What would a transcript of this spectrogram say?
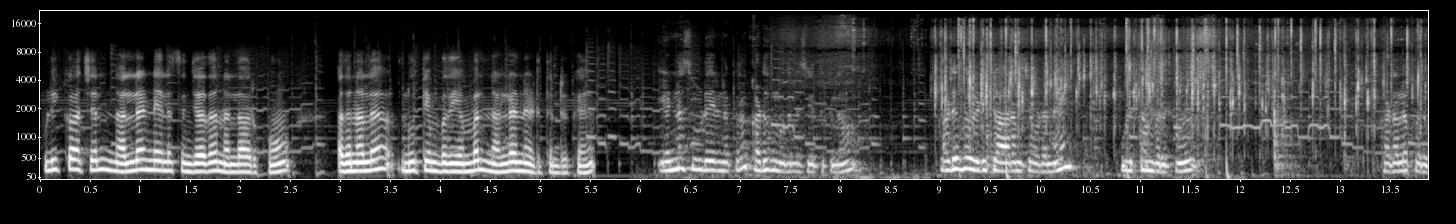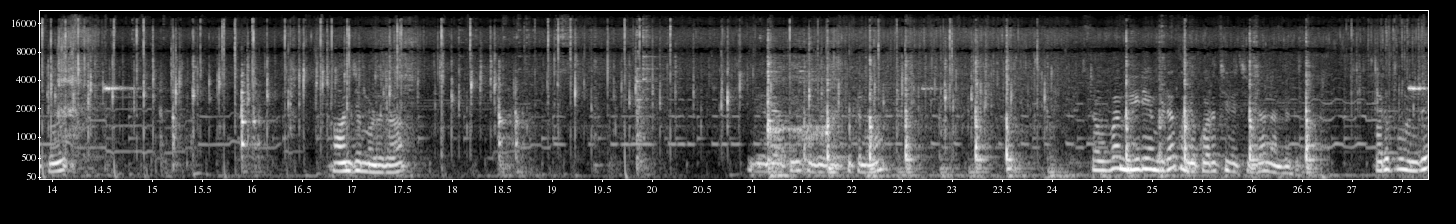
புளிக்காய்ச்சல் நல்லெண்ணெயில் செஞ்சால் தான் நல்லாயிருக்கும். அதனால் நூற்றி ஐம்பது எம்எல் நல்லெண்ணெய் எடுத்துட்டு இருக்கேன் எண்ணெய் சூடேறினப்புறம் கடுகு முதல்ல சேர்த்துக்கலாம். கடுகு வெடிக்க ஆரம்பித்த உடனே உளுத்தம்பருப்பு கடலைப்பருப்பு காஞ்ச மிளகா இது எல்லாத்தையும் கொஞ்சம் வறுத்துக்கலாம். ஸ்டவ்வை மீடியம் விட கொஞ்சம் குறைச்சி வச்சுக்கிட்டா நல்லது. பருப்பு வந்து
